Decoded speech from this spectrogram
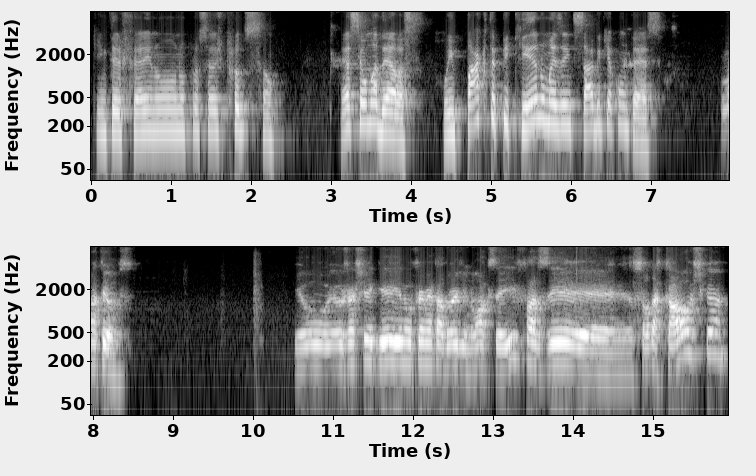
que interferem no, no processo de produção. Essa é uma delas. O impacto é pequeno, mas a gente sabe o que acontece. Matheus, eu, eu já cheguei no fermentador de inox aí fazer soda cáustica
